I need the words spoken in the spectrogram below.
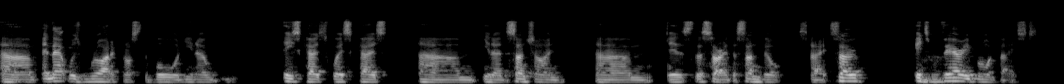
um, and that was right across the board. You know, East Coast, West Coast. Um, you know, the Sunshine um, is the sorry the Sunbelt state. So, it's mm-hmm. very broad based.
